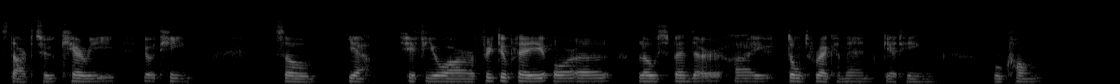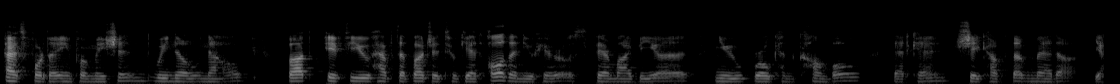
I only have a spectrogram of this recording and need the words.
start to carry your team. So yeah, if you are free to play or a low spender, I don't recommend getting Wukong. As for the information we know now, but if you have the budget to get all the new heroes, there might be a new broken combo that can shake up the meta. Yeah.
